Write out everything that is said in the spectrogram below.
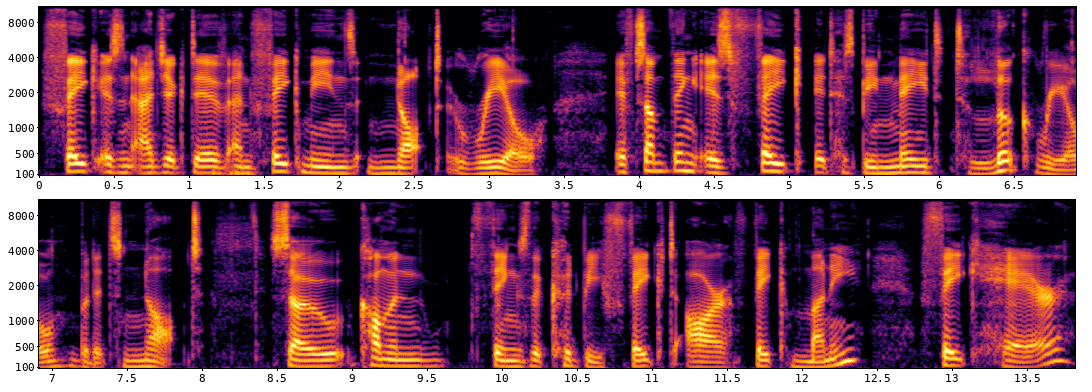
Fake is an adjective, and fake means not real. If something is fake, it has been made to look real, but it's not. So, common things that could be faked are fake money, fake hair,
